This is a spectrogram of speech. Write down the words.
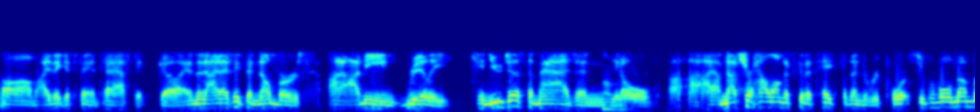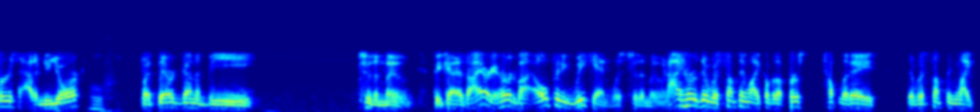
Um, I think it's fantastic, uh, and then I, I think the numbers. I, I mean, really, can you just imagine? Oh, you know, I, I'm not sure how long it's going to take for them to report Super Bowl numbers out of New York, Oof. but they're going to be to the moon because I already heard about opening weekend was to the moon. I heard there was something like over the first couple of days there was something like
